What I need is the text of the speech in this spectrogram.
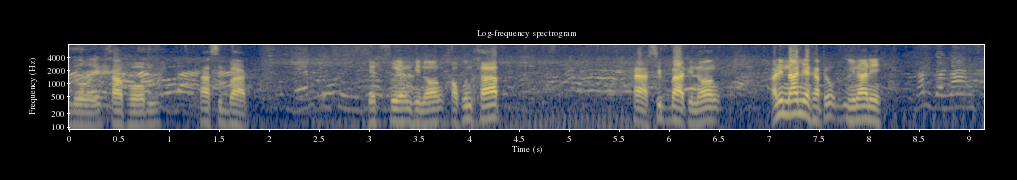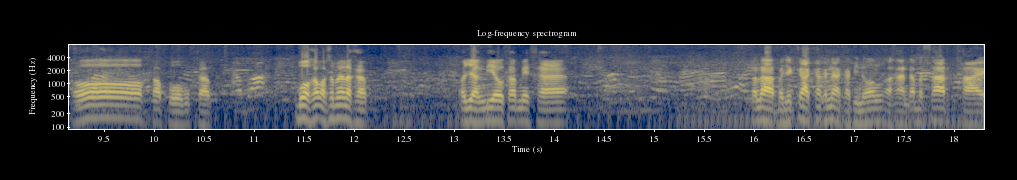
ดโดยครับผม 50 บาทแถมคุณปู่เฮ็ดเฟืองพี่น้องขอบคุณครับ50บาทพี่น้อง อันนี้น้ำยังครับนี่น้านี่น้ำจะนั่งอ๋อครับผมครับเอาบ่บ่ครับเอาทำไมล่ะครับ เอาอย่างเดียวครับแม่ค้า ตลาดบรรยากาศข้างหน้าครับพี่น้องอาหารธรรมชาติขาย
